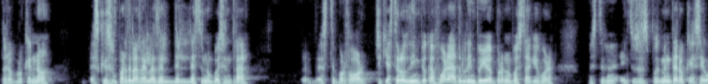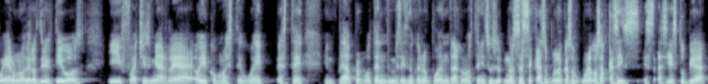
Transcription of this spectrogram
Pero ¿por qué no? Es que son parte de las reglas del, del este, no puedes entrar. Este, por favor, si quieres te lo limpio acá afuera, te lo limpio yo, pero no puedes estar aquí afuera. Este, entonces, pues me entero que ese güey era uno de los directivos y fue a chismearle a, oye, ¿cómo este güey, este empleado prepotente me está diciendo que no puede entrar con los tenis sucios? No es ese caso, pero una cosa, una cosa casi así estúpida,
